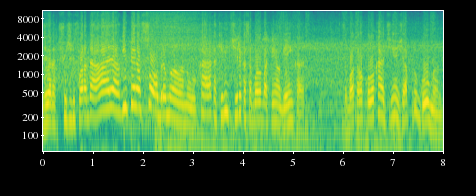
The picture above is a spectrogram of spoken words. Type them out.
Gera chute de fora da área. Alguém pega a sobra, mano. Caraca, que mentira que essa bola bateu em alguém, cara. Essa bola tava colocadinha já pro gol, mano.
